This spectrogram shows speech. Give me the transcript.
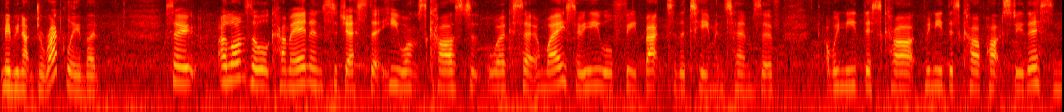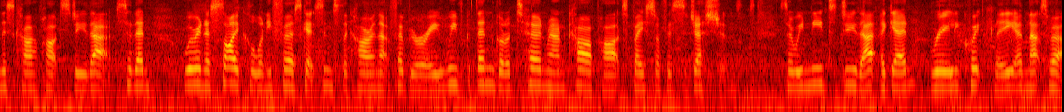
maybe not directly, but so Alonso will come in and suggest that he wants cars to work a certain way, so he will feed back to the team in terms of oh, we need this car, we need this car part to do this, and this car part to do that. So then we're in a cycle when he first gets into the car in that February. We've then got to turn around car parts based off his suggestions. So we need to do that again really quickly, and that's where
